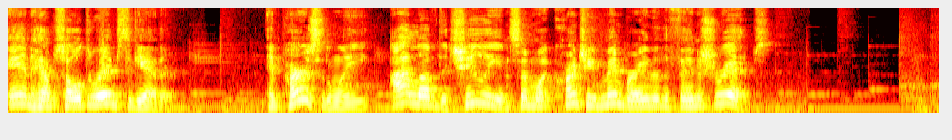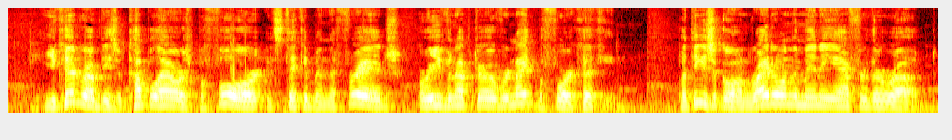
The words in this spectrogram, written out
and helps hold the ribs together. And personally, I love the chewy and somewhat crunchy membrane of the finished ribs. You could rub these a couple hours before and stick them in the fridge, or even up to overnight before cooking, but these are going right on the mini after they're rubbed.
